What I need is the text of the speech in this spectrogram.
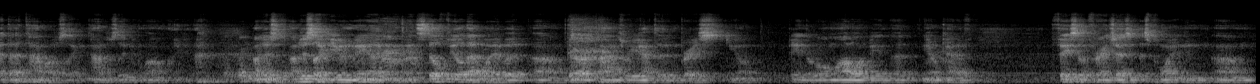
at that time, I was like, no, just leave me alone. Like, I'm just I'm just like you and me, like, and still feel that way. But um, there are times where you have to embrace, you know, being the role model and being the you know kind of face of a franchise at this point, and um,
